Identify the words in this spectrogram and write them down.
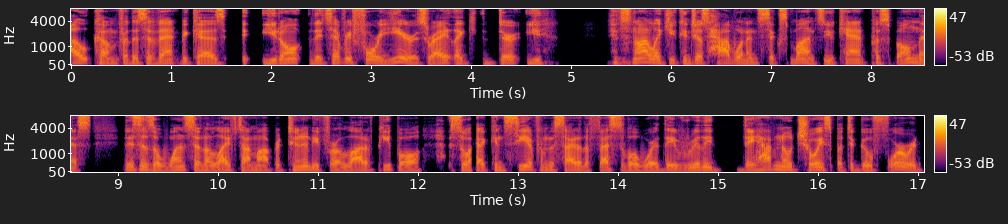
outcome for this event because it, you don't it's every 4 years, right? Like there you it's not like you can just have one in 6 months. You can't postpone this this is a once in a lifetime opportunity for a lot of people. So i can see it from the side of the festival where they really they have no choice but to go forward.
